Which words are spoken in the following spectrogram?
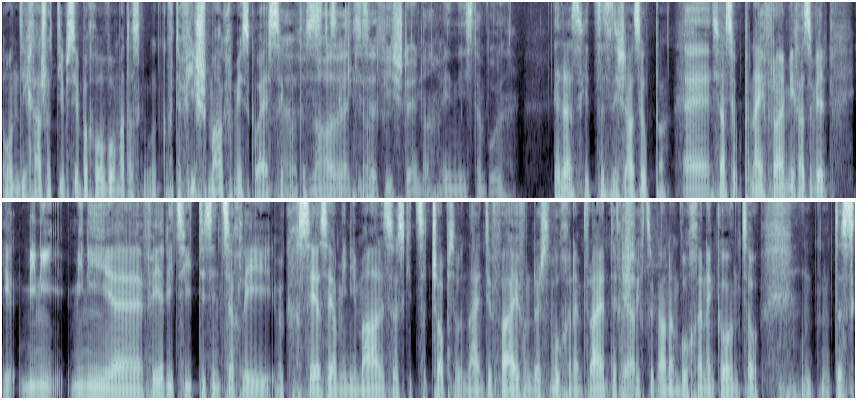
und ich habe schon Tipps bekommen, wo man das auf den Fischmarkt muss essen. Das, das Nachher wirklich diese so. Fischdöner in Istanbul. Ja, das, gibt's- das ist auch super. Äh, Das ist auch super. Nein, ich freue mich, also, weil ich, meine, meine äh, Ferienzeiten sind so ein bisschen wirklich sehr, sehr minimal. Also, es gibt so Jobs, wo 9 to 5 und da ist das Wochenende frei und dann kannst Ja. du vielleicht sogar noch am Wochenende gehen und so. Und, und das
